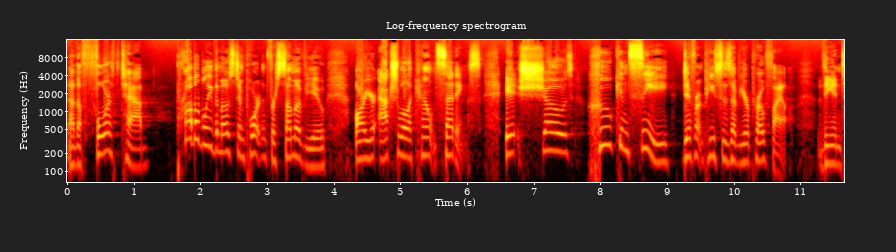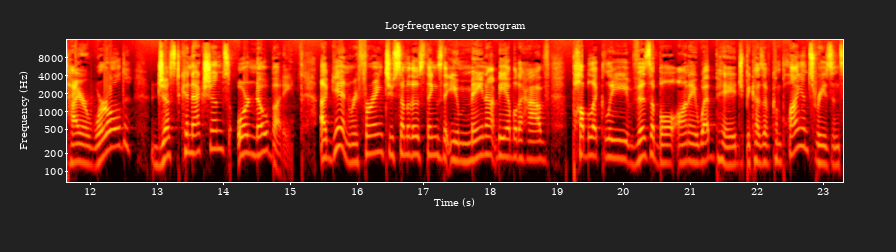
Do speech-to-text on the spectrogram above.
Now, the fourth tab probably the most important for some of you are your actual account settings. It shows who can see different pieces of your profile the entire world, just connections, or nobody. Again, referring to some of those things that you may not be able to have publicly visible on a web page because of compliance reasons.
